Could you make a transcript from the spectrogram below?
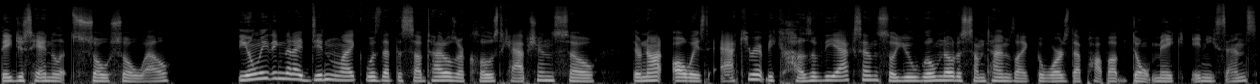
they just handle it so so well. The only thing that I didn't like was that the subtitles are closed captions, so they're not always accurate because of the accents, so you will notice sometimes like the words that pop up don't make any sense.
